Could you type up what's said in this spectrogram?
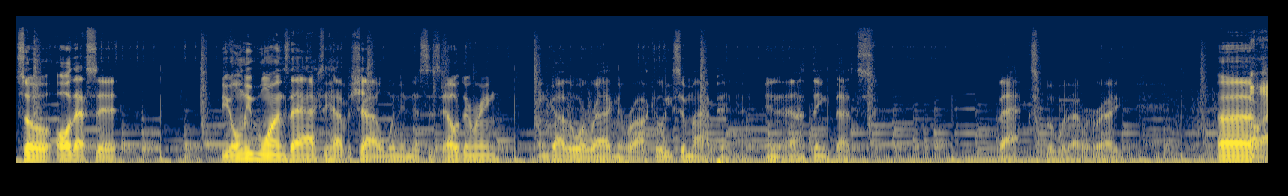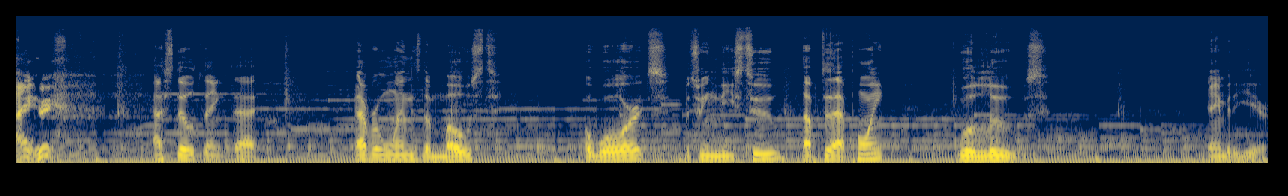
So all that said, the only ones that actually have a shot at winning this is Elden Ring and God of War Ragnarok, at least in my opinion. And I think that's facts, but whatever, right? Uh, oh, I agree. I still think that whoever wins the most awards between these two up to that point will lose game of the year.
